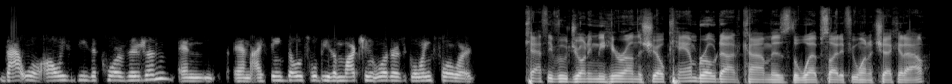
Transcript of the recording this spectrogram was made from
that will always be the core vision, and, and I think those will be the marching orders going forward. Cathay Vu joining me here on the show. Cambro.com is the website if you want to check it out.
